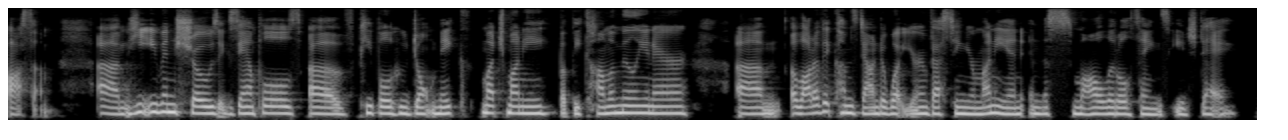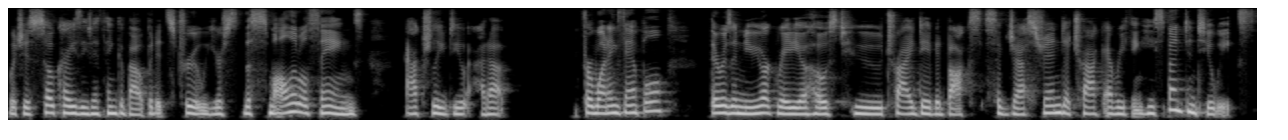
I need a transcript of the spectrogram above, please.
awesome. Um, he even shows examples of people who don't make much money but become a millionaire. Um, a lot of it comes down to what you're investing your money in in the small little things each day, which is so crazy to think about, but it's true. The small little things actually do add up. For one example, there was a New York radio host who tried David Bach's suggestion to track everything he spent in two weeks.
